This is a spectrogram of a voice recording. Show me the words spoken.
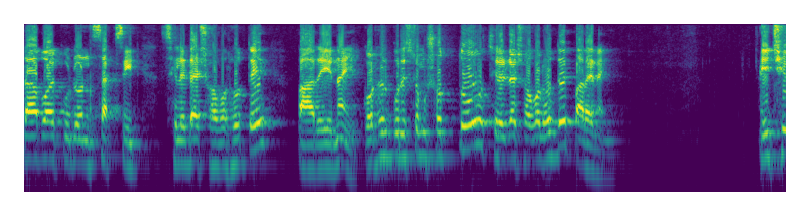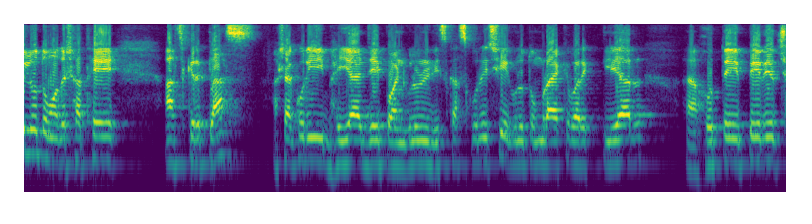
দা বয় কুডন সাকসিড ছেলেটা সফল হতে পারে নাই। কঠোর পরিশ্রম সত্ত্বেও ছেলেটা সফল হতে পারে নাই। এই ছিল তোমাদের সাথে আজকের ক্লাস। আশা করি ভাইয়া যে পয়েন্টগুলো নিয়ে ডিসকাস করেছি, এগুলো তোমরা একেবারে ক্লিয়ার হতে পেরেছ।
